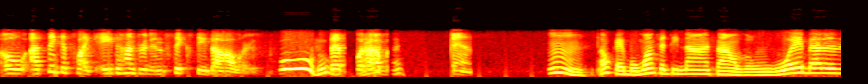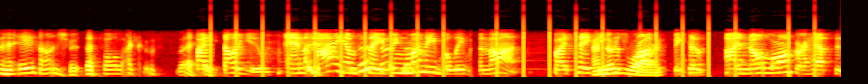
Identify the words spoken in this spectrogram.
oh, I think it's like $860. That's what I would spend. Mm, okay, well, 159 sounds way better than 800. That's all I can say. I tell you, and I am saving money, believe it or not, by taking this you are. because I no longer have to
